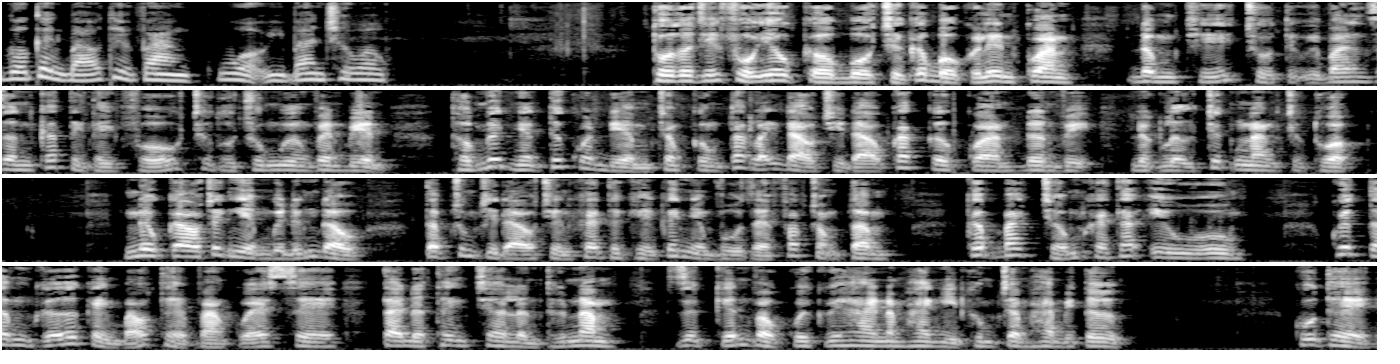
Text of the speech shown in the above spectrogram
gỡ cảnh báo thẻ vàng của Ủy ban châu Âu. Thủ tướng Chính phủ yêu cầu Bộ trưởng các bộ có liên quan, đồng chí Chủ tịch Ủy ban nhân dân các tỉnh thành phố trực thuộc trung ương ven biển thống nhất nhận thức quan điểm trong công tác lãnh đạo chỉ đạo các cơ quan, đơn vị, lực lượng chức năng trực thuộc. Nêu cao trách nhiệm người đứng đầu, tập trung chỉ đạo triển khai thực hiện các nhiệm vụ giải pháp trọng tâm, cấp bách chống khai thác IUU, quyết tâm gỡ cảnh báo thẻ vàng của EC tại đợt thanh tra lần thứ 5, dự kiến vào cuối quý 2 năm 2024. Cụ thể,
